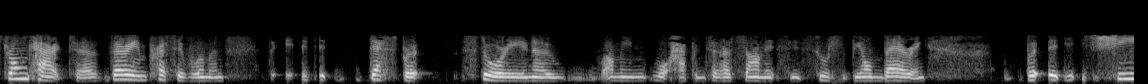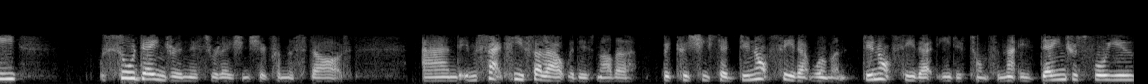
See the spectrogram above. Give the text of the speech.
strong character, very impressive woman, it, it, it, desperate story, you know, I mean, what happened to her son, it's, it's sort of beyond bearing. But it, she saw danger in this relationship from the start. And in fact, he fell out with his mother because she said, do not see that woman. Do not see that Edith Thompson. That is dangerous for you.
